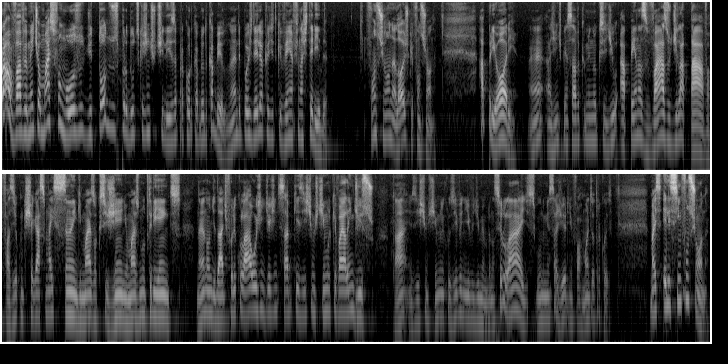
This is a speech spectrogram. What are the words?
provavelmente é o mais famoso de todos os produtos que a gente utiliza para couro cabelo do cabelo. Né? Depois dele, eu acredito que vem a finasterida. Funciona, é lógico que funciona. A priori, né, a gente pensava que o minoxidil apenas vasodilatava, fazia com que chegasse mais sangue, mais oxigênio, mais nutrientes né, na unidade folicular. Hoje em dia a gente sabe que existe um estímulo que vai além disso. Tá? Existe um estímulo, inclusive, a nível de membrana celular, de segundo mensageiro, de informantes outra coisa. Mas ele sim funciona.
